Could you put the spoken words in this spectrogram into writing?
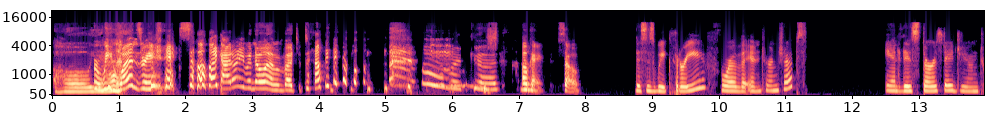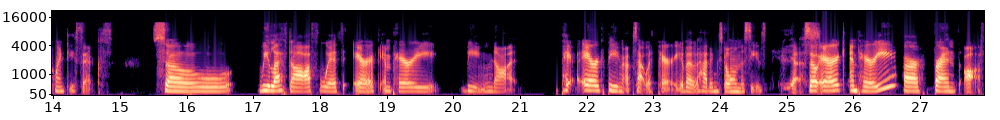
Oh for yeah. week one's reading. So like I don't even know what I'm about to tell you. oh my god. Okay, so this is week three for the internships, and it is Thursday, June 26th. So we left off with Eric and Perry being not Eric being upset with Perry about having stolen the seeds. Yes. So Eric and Perry are friends off.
